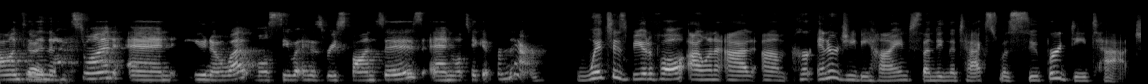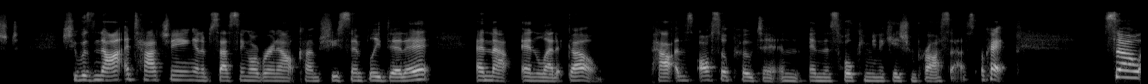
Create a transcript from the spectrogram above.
On to Good. the next one. And you know what? We'll see what his response is and we'll take it from there which is beautiful. I want to add um, her energy behind sending the text was super detached. She was not attaching and obsessing over an outcome. She simply did it and that and let it go. It's also potent in, in this whole communication process. Okay. So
